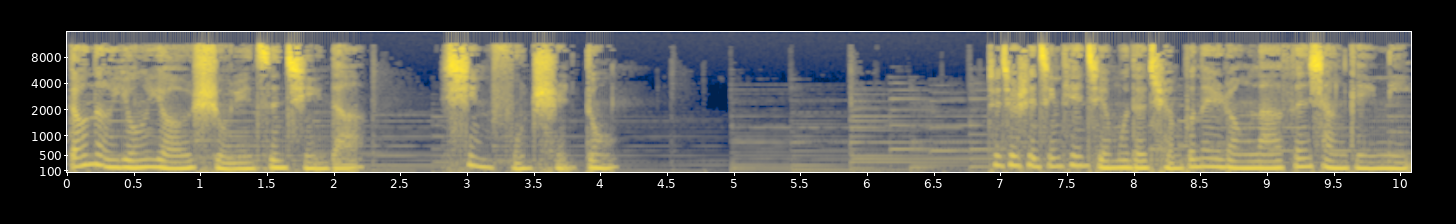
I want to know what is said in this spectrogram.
都能拥有属于自己的幸福尺度。这就是今天节目的全部内容了，分享给你。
